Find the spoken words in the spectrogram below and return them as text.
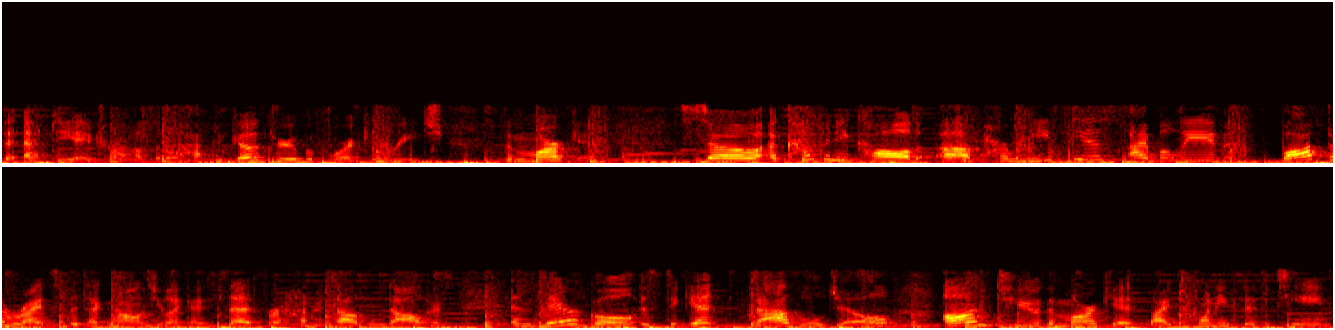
the FDA trials that it'll have to go through before it can reach the market. So, a company called uh, Prometheus, I believe, bought the rights to the technology, like I said, for $100,000. And their goal is to get Vasalgel onto the market by 2015.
